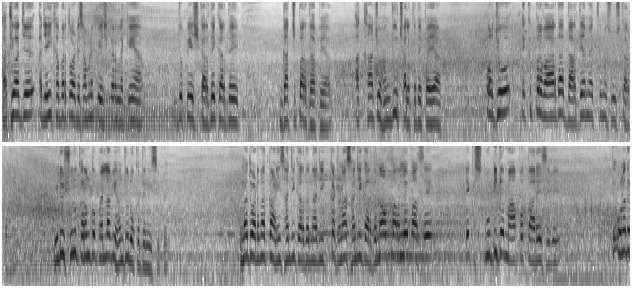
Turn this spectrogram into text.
ਸਾਥੀਓ, ਅੱਜ ਅਜਿਹੀ ਖਬਰ ਤੁਹਾਡੇ ਸਾਹਮਣੇ ਪੇਸ਼ ਕਰਨ ਲੱਗੇ ਆ ਜੋ ਪੇਸ਼ ਕਰਦੇ ਕਰਦੇ ਗੱਚ ਭਰਦਾ ਪਿਆ। ਅੱਖਾਂ 'ਚੋਂ ਹੰਝੂ ਛਲਕਦੇ ਪਏ ਆ ਔਰ ਜੋ ਇੱਕ ਪਰਿਵਾਰ ਦਾ ਦਰਦ ਹੈ ਮੈਂ ਇੱਥੇ ਮਹਿਸੂਸ ਕਰ ਪਾ ਰਿਹਾ। ਵੀਡੀਓ ਸ਼ੁਰੂ ਕਰਨ ਤੋਂ ਪਹਿਲਾਂ ਵੀ ਹੰਝੂ ਰੁਕਦੇ ਨਹੀਂ ਸੀ ਪਏ। ਮੈਂ ਤੁਹਾਡੇ ਨਾਲ ਕਹਾਣੀ ਸਾਂਝੀ ਕਰ ਦਿੰਦਾ ਜੀ, ਘਟਨਾ ਸਾਂਝੀ ਕਰ ਦਿੰਦਾ। ਉਹ ਪਰਲੇ ਪਾਸੇ ਇੱਕ ਸਕੂਟੀ ਤੇ ਮਾਂ ਪੁੱਤ ਆ ਰਹੇ ਸੀਗੇ ਤੇ ਉਹਨਾਂ ਦੇ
